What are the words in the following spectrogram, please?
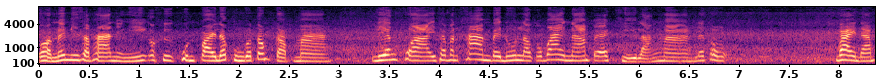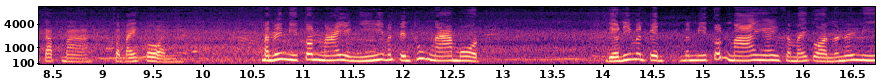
ก่อนไม่มีสะพานอย่างนี้ก็คือคุณไปแล้วคุณก็ต้องกลับมา เลี้ยงควายถ้ามันข้ามไปนู้นเราก็ว่ายน้ำไปขี่หลังมา แล้วก็ว่ายน้ำกลับมาสมัยก่อน มันไม่มีต้นไม้อย่างนี้ มันเป็นทุ่งนาหมด เดี๋ยวนี้มันเป็นมันมีต้นไม้ไง สมัยก่อนมันไม่มี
